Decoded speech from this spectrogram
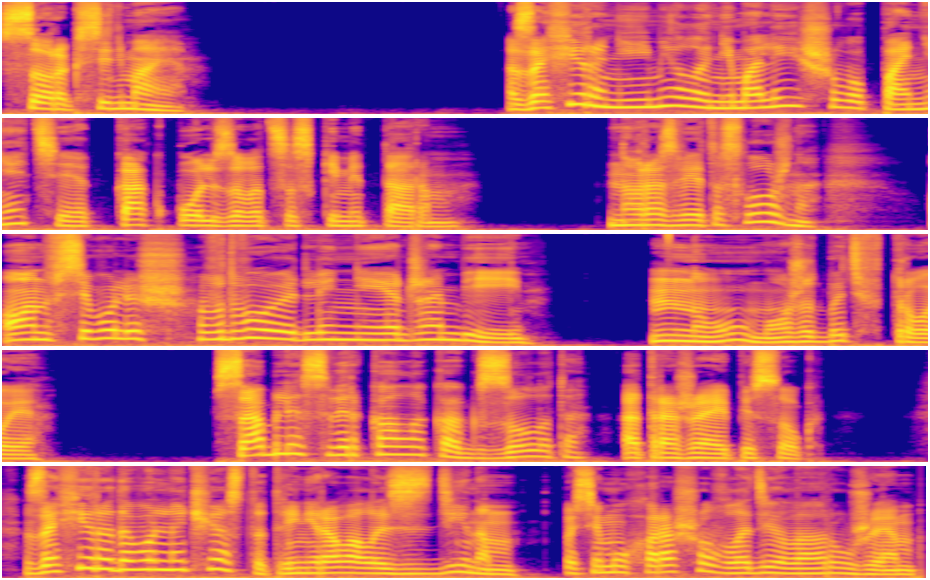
47. Зафира не имела ни малейшего понятия, как пользоваться скимитаром. Но разве это сложно? Он всего лишь вдвое длиннее Джамбии. Ну, может быть, втрое. Сабля сверкала, как золото, отражая песок. Зафира довольно часто тренировалась с Дином, посему хорошо владела оружием,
